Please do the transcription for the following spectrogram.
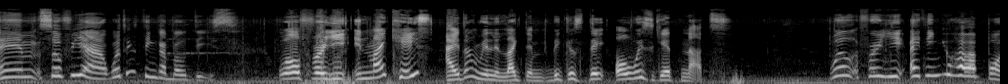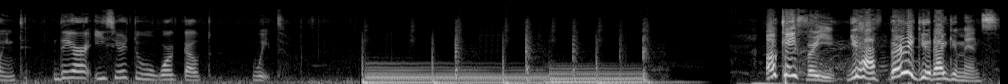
Um, Sophia, what do you think about this? Well, Fergie, in my case, I don't really like them because they always get nuts. Well, Fergie, I think you have a point. They are easier to work out with. Okay, Fergie, you have very good arguments.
